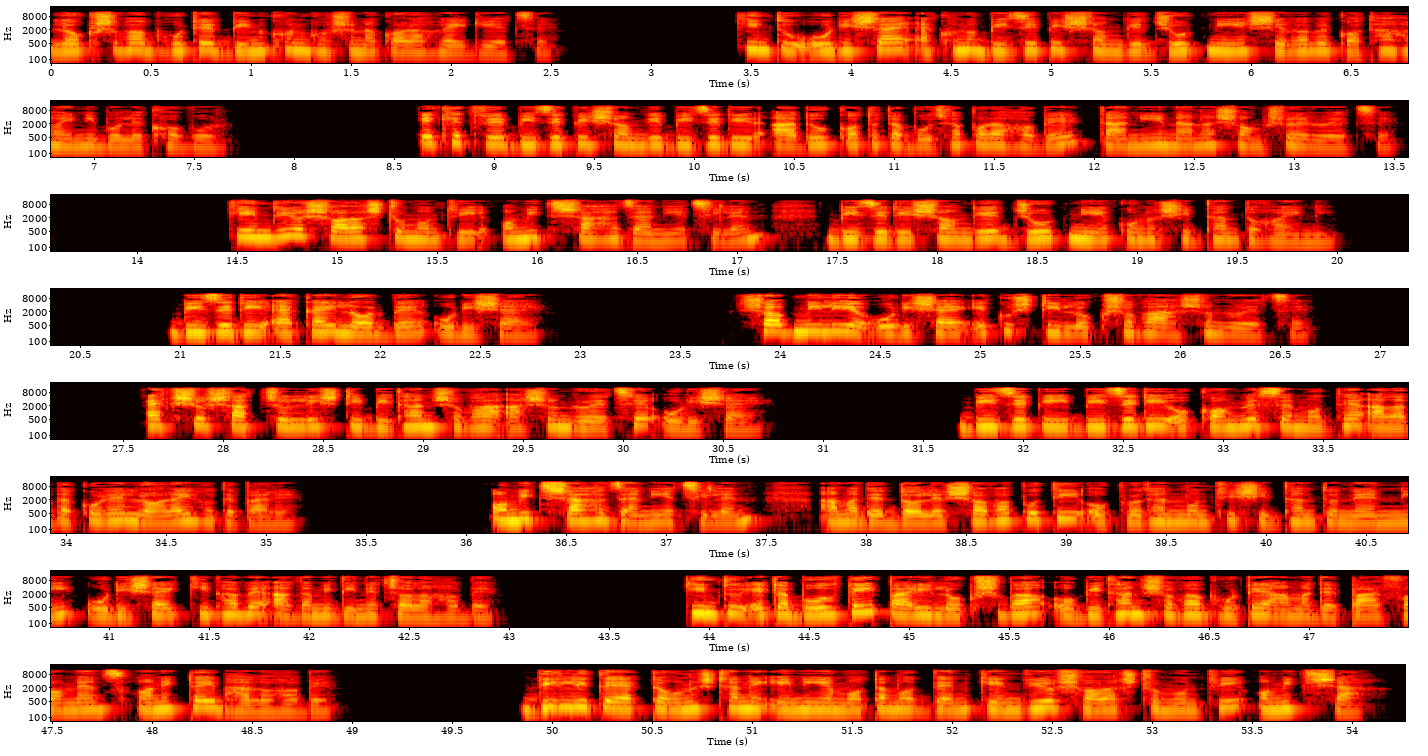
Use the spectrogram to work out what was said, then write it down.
লোকসভা ভোটের দিনক্ষণ ঘোষণা করা হয়ে গিয়েছে। কিন্তু ওডিশায় এখনও বিজেপির সঙ্গে জোট নিয়ে সেভাবে কথা হয়নি বলে খবর। এক্ষেত্রে বিজেপির সঙ্গে বিজেডির আদৌ কতটা বোঝাপড়া হবে তা নিয়ে নানা সংশয় রয়েছে। কেন্দ্রীয় স্বরাষ্ট্রমন্ত্রী অমিত শাহ জানিয়েছিলেন, বিজেডির সঙ্গে জোট নিয়ে কোনো সিদ্ধান্ত হয়নি। বিজেডি একাই লড়বে ওডিশায়। সব মিলিয়ে ওডিশায় একুশটি লোকসভা আসন রয়েছে। একশো সাতচল্লিশটি বিধানসভা আসন রয়েছে ওড়িশায়। বিজেপি, বিজেডি ও কংগ্রেসের মধ্যে আলাদা করে লড়াই হতে পারে। অমিত শাহ জানিয়েছিলেন, আমাদের দলের সভাপতি ও প্রধানমন্ত্রী সিদ্ধান্ত নেননি ওড়িশায় কীভাবে আগামী দিনে চলা হবে। কিন্তু এটা বলতেই পারি লোকসভা ও বিধানসভা ভোটে আমাদের পারফরম্যান্স অনেকটাই ভালো হবে। দিল্লিতে একটা অনুষ্ঠানে এ নিয়ে মতামত দেন কেন্দ্রীয় স্বরাষ্ট্রমন্ত্রী অমিত শাহ।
